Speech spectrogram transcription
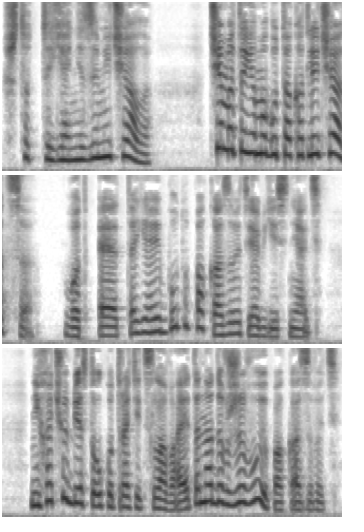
Что-то я не замечала. Чем это я могу так отличаться? Вот это я и буду показывать и объяснять. Не хочу без толку тратить слова, это надо вживую показывать.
